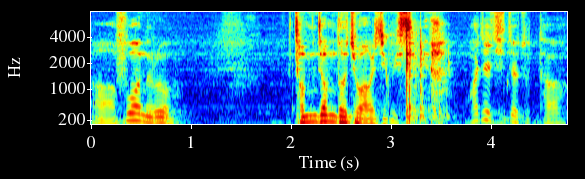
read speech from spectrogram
어, 후원으로 점점 더 좋아지고 있습니다. 화질 진짜 좋다.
